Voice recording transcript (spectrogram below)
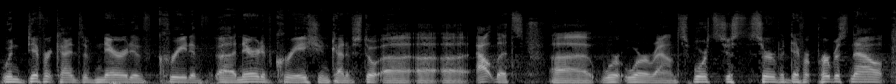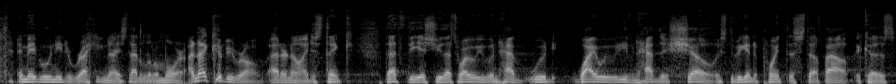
when different kinds of narrative, creative, uh, narrative creation kind of sto- uh, uh, uh outlets uh, were, were, around. Sports just serve a different purpose now, and maybe we need to recognize that a little more. And I could be wrong. I don't know. I just think that's the issue. That's why we would have would why we would even have this show is to begin to point this stuff out because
